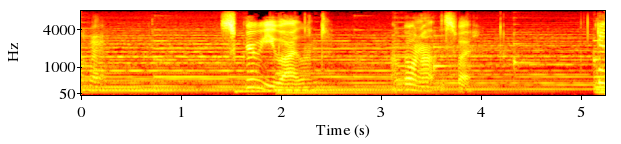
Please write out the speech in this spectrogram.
Okay. Screw you, island. I'm going out this way. Here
